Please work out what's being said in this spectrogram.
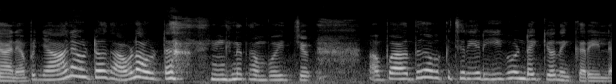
ഞാൻ അപ്പോൾ ഞാൻ ഔട്ടോ അവൾ ഔട്ട് ഇങ്ങനെ സംഭവിച്ചു. അപ്പോൾ അത് അവൾക്ക് ചെറിയൊരു ഈഗോ ഉണ്ടാക്കിയോ എനിക്കറിയില്ല.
